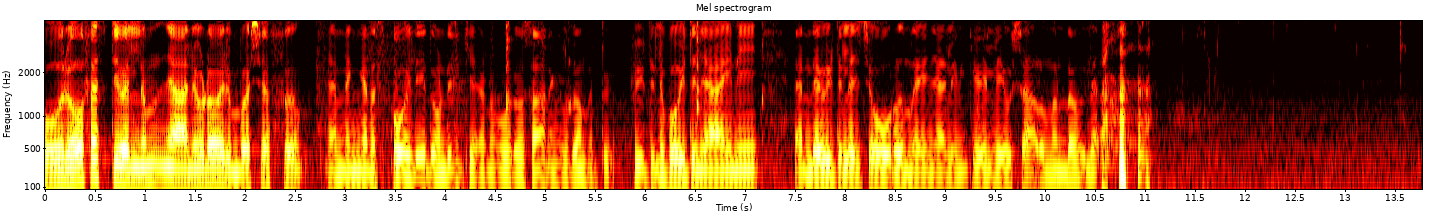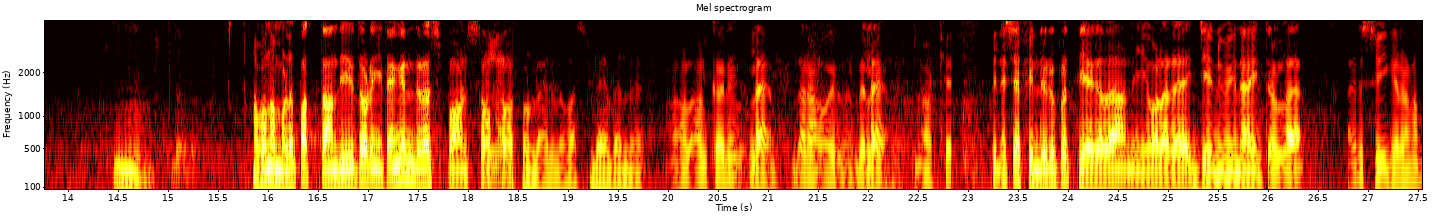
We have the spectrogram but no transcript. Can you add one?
ഓരോ ഫെസ്റ്റിവലിനും ഞാനിവിടെ വരുമ്പോൾ ഷെഫ് എന്നെ ഇങ്ങനെ സ്പോയിൽ ചെയ്തുകൊണ്ടിരിക്കുകയാണ് ഓരോ സാധനങ്ങൾ തന്നിട്ട്. വീട്ടിൽ പോയിട്ട് ഞാൻ ഇനി എന്റെ വീട്ടിലെ ചോറ് തന്നു കഴിഞ്ഞാൽ എനിക്ക് വലിയ ഉഷാറൊന്നും ഉണ്ടാവില്ല. അപ്പോൾ നമ്മൾ പത്താം തീയതി തുടങ്ങിയിട്ട് എങ്ങനെയുണ്ട് റെസ്പോൺസ് ഓഫർ ഉണ്ടായിരുന്നു. ഫസ്റ്റ് ഡേ തന്നെ ആൾക്കാർ അല്ലേ? ധാരാളം വരുന്നുണ്ട് അല്ലേ? ഓക്കെ പിന്നെ ഷെഫിന്റെ ഒരു പ്രത്യേകത നീ വളരെ ജെന്യൂൻ ആയിട്ടുള്ള ഒരു സ്വീകരണം.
